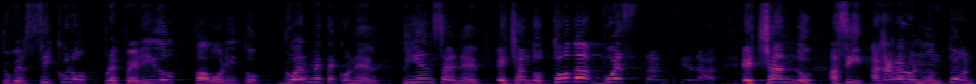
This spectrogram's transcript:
tu versículo preferido, favorito. Duérmete con Él, piensa en Él, echando toda vuestra ansiedad, echando así, agárralo en montón,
